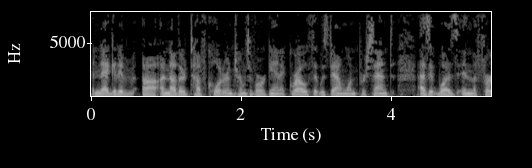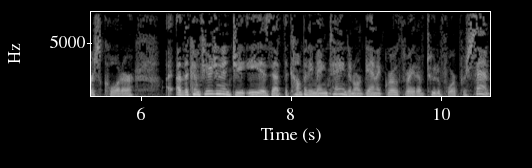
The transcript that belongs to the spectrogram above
a negative, uh, another tough quarter in terms of organic growth. It was down 1% as it was in the first quarter. Uh, the confusion in GE is that the company maintained an organic growth rate of 2 to 4%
